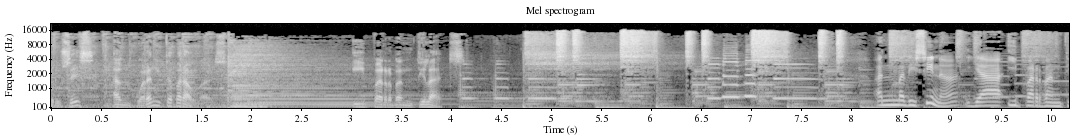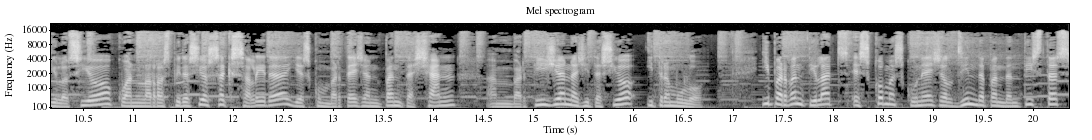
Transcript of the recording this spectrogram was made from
procés en 40 paraules. Hiperventilats. En medicina hi ha hiperventilació quan la respiració s'accelera i es converteix en panteixant, amb vertigen, agitació i tremolor. Hiperventilats és com es coneix els independentistes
